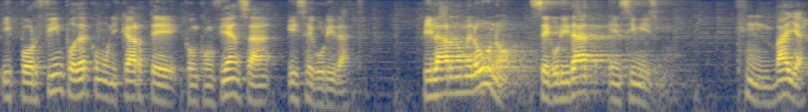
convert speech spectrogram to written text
y por fin poder comunicarte con confianza y seguridad. Pilar número uno, seguridad en sí mismo. Hmm, vaya,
